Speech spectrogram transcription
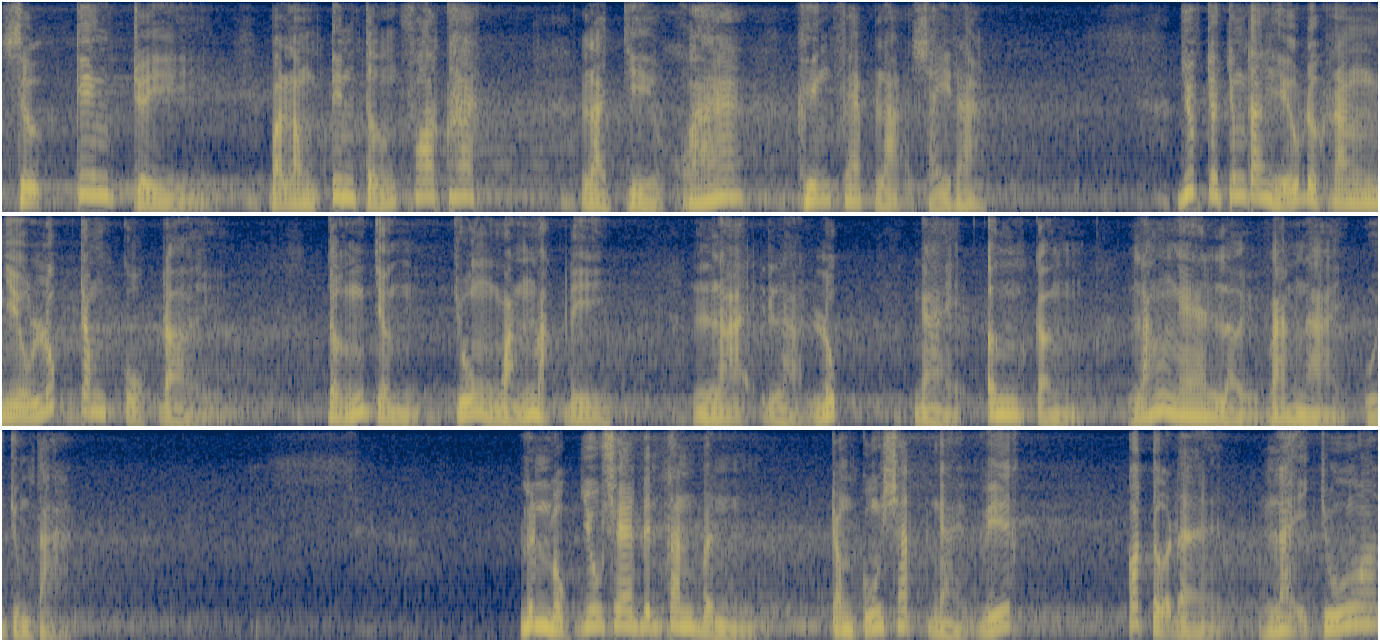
Sự kiên trì và lòng tin tưởng phó thác Là chìa khóa khiến phép lạ xảy ra. Giúp cho chúng ta hiểu được rằng nhiều lúc trong cuộc đời, Tưởng chừng Chúa ngoảnh mặt đi, Lại là lúc Ngài ân cần lắng nghe lời van nài của chúng ta. Linh mục Du Xe Đinh Thanh Bình, Trong cuốn sách Ngài viết, Có tựa đề Lạy Chúa,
